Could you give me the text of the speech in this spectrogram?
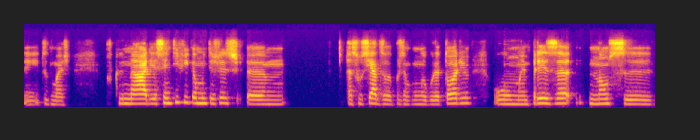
e tudo mais. Porque na área científica, muitas vezes, um, associados a, por exemplo, um laboratório ou uma empresa, não se,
